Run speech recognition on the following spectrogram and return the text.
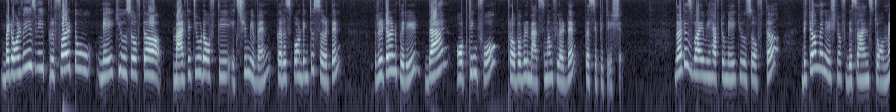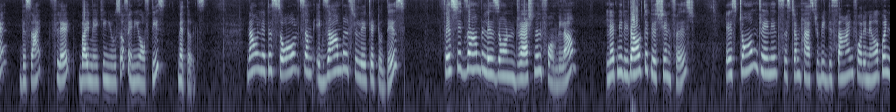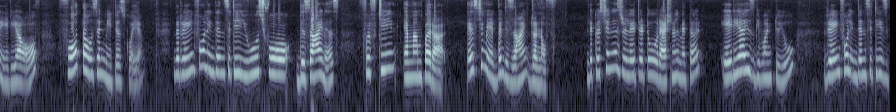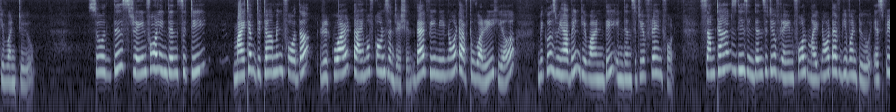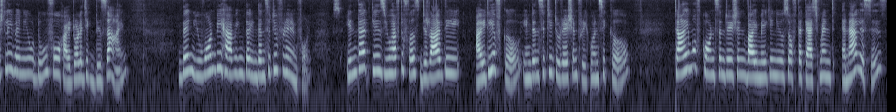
But always we prefer to make use of the magnitude of the extreme event corresponding to certain return period than opting for probable maximum flood and precipitation. That is why we have to make use of the determination of design storm and design flood by making use of any of these methods. Now, let us solve some examples related to this. First example is on rational formula. Let me read out the question first. A storm drainage system has to be designed for an urban area of 4000 meter square. The rainfall intensity used for design is 15 mm per hour. Estimate the design runoff. The question is related to rational method. area is given to you, rainfall intensity is given to you. So, this rainfall intensity might have determined for the required time of concentration that we need not have to worry here because we have been given the intensity of rainfall. Sometimes this intensity of rainfall might not have given to you especially when you do for hydrologic design then you will not be having the intensity of rainfall. In that case you have to first derive the IDF curve intensity duration frequency curve time of concentration by making use of the catchment analysis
